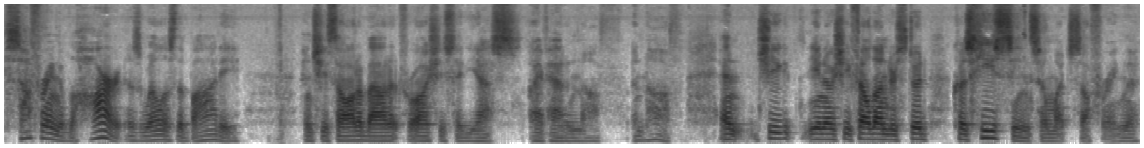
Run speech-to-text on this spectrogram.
suffering of the heart as well as the body and she thought about it for a while. She said, Yes, I've had enough, enough. And she, you know, she felt understood because he's seen so much suffering. The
